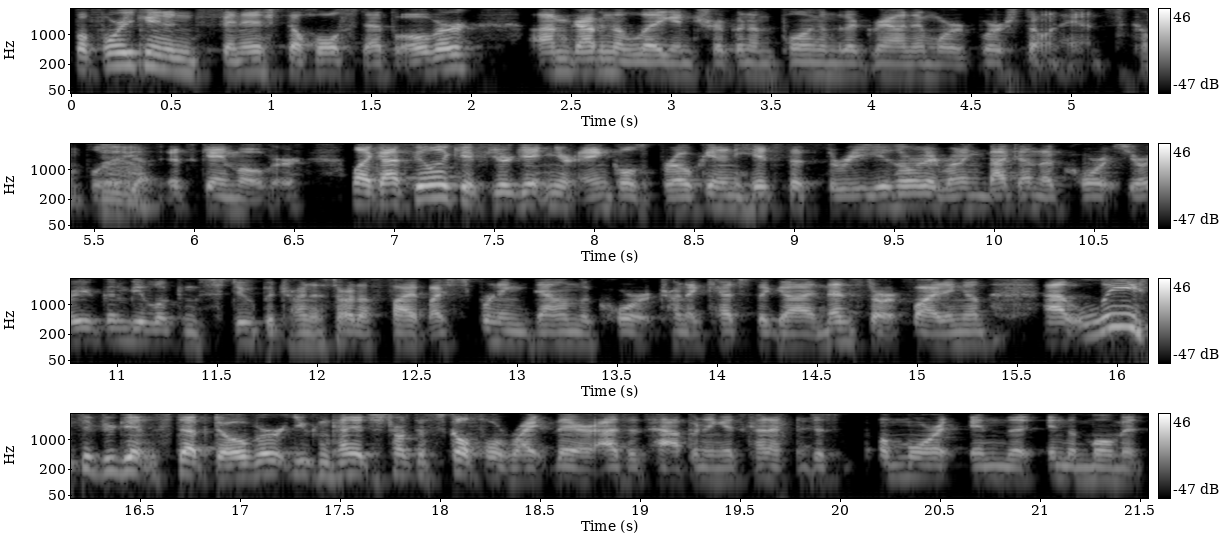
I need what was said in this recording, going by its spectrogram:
before you can finish the whole step over, I'm grabbing the leg and tripping, I'm pulling him to the ground, and we're, we're stone hands completely. Yeah. It's game over. Like, I feel like if you're getting your ankles broken and he hits the three, he's already running back down the court. So you're going to be looking stupid trying to start a fight by sprinting down the court, trying to catch the guy and then start fighting him. At least if you're getting stepped over, you can kind of just start the scuffle right there as it's happening. It's kind of just a more in the in the moment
